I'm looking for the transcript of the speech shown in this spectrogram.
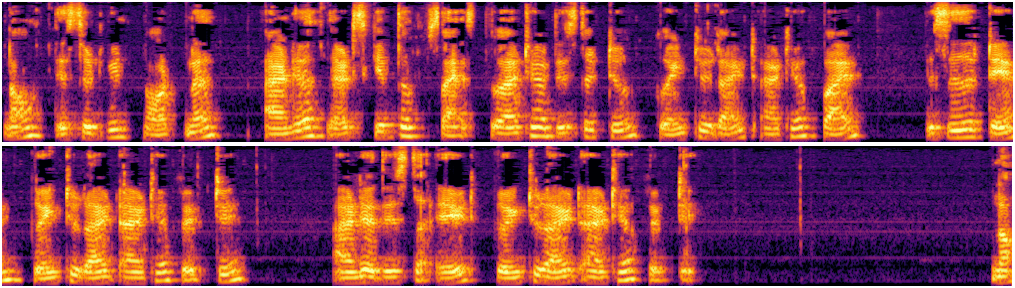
Now this should be not null. And here let's keep the size. So at here this is the 2 going to write at here 5 this is a 10 going to write at here 50 and here this is the 8 going to write at here 50 now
